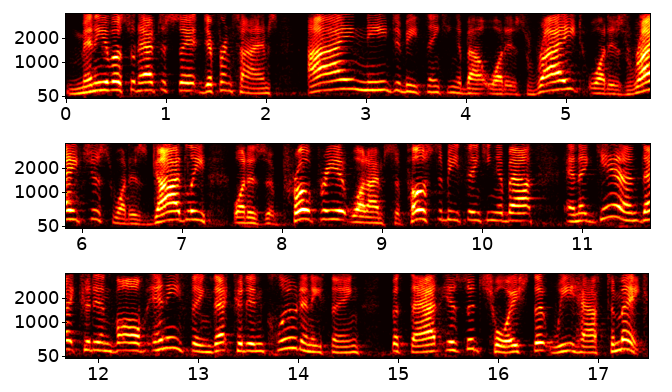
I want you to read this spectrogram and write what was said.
many of us would have to say at different times, I need to be thinking about what is right, what is righteous, what is godly, what is appropriate, what I'm supposed to be thinking about. And again, that could involve anything, that could include anything, but that is a choice that we have to make.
